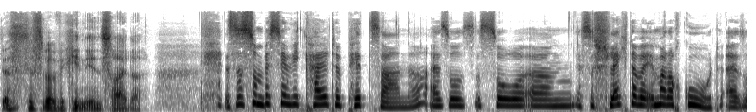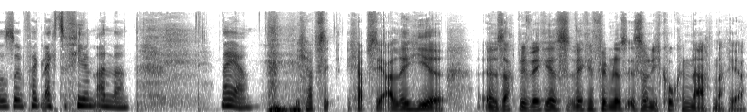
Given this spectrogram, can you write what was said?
Das ist jetzt mal wirklich ein Insider. Es ist so ein bisschen wie kalte Pizza, ne? Also es ist so, ähm, es ist schlecht, aber immer noch gut. Also so im Vergleich zu vielem anderen. Naja, Ich habe sie, ich habe sie alle hier. Äh, sagt mir, welches, welcher Film das ist und ich gucke nach nachher.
